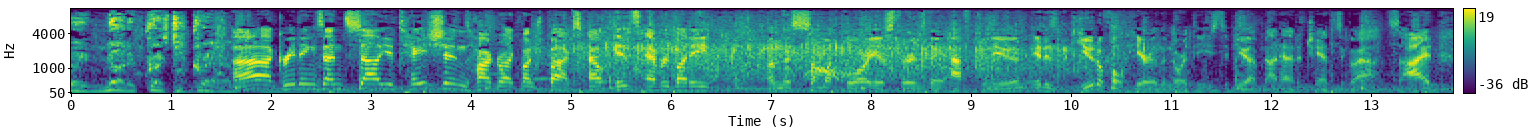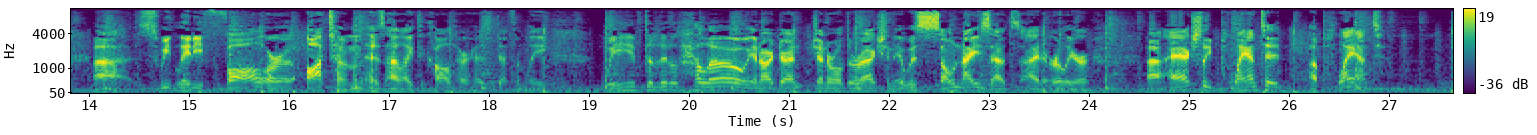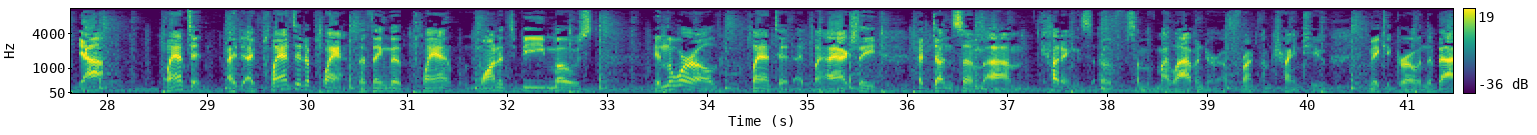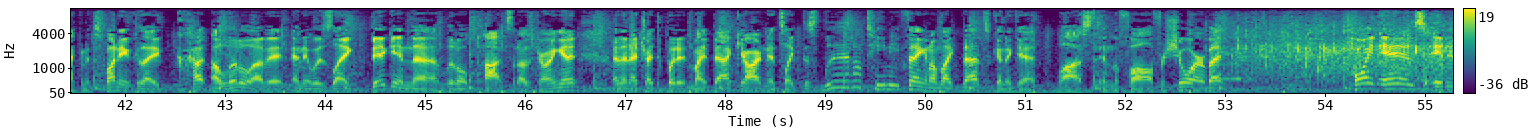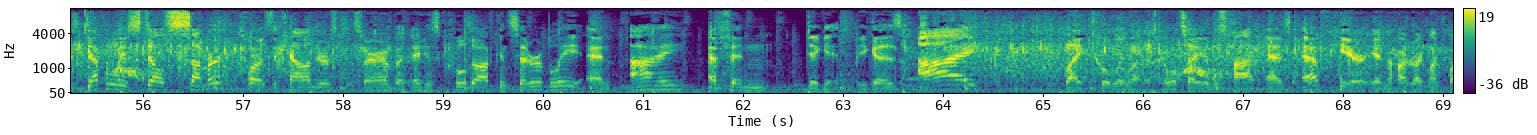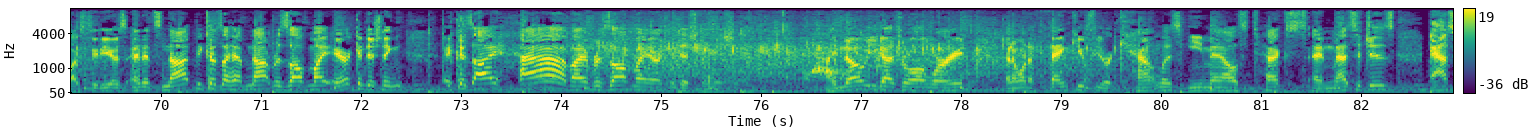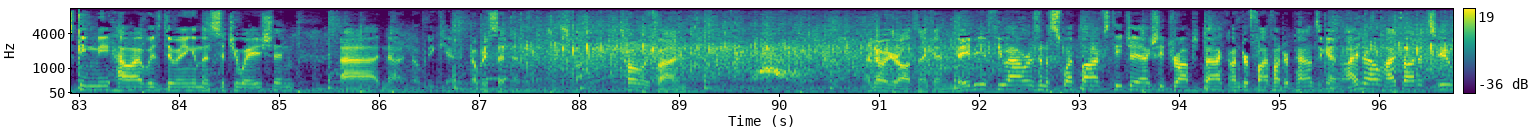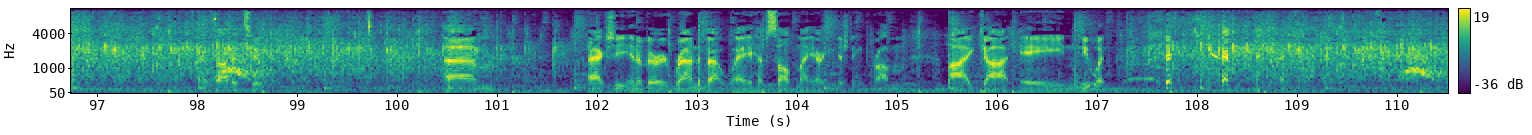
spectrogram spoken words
I'm not a crusty crab. Ah, greetings and salutations, Hard Rock Lunchbox. How is everybody on this somewhat glorious Thursday afternoon? It is beautiful here in the Northeast if you have not had a chance to go outside. Uh, Sweet Lady Fall, or Autumn as I like to call her, has definitely waved a little hello in our gen- direction. It was so nice outside earlier. Uh, I actually planted a plant. Yeah, planted. I, I planted a plant. The thing that plant wanted to be most in the world, planted. I plant. I actually had done some um, cuttings of some of my lavender up front. I'm trying to make it grow in the back, and it's funny because I cut a little of it, and it was like big in the little pots that I was growing it, and then I tried to put it in my backyard, and it's like this little teeny thing, and I'm like, that's gonna get lost in the fall for sure, but point is, it is definitely still summer as far as the calendar is concerned, but it has cooled off considerably, and I effing dig it because I like cooler weather. I will tell you it is hot as F here in the Hard Rock Lunchbox Studios, and it's not because I have not resolved my air conditioning, because I have. I have resolved my air conditioning issue. I know you guys are all worried, and I want to thank you for your countless emails, texts, and messages asking me how I was doing in this situation. Uh, no, nobody cared. Nobody said anything. It's fine. Totally fine. I know what you're all thinking. Maybe a few hours in a sweatbox, DJ actually drops back under 500 pounds again. I know. I thought it too. I thought it too. Um, I actually, in a very roundabout way, have solved my air conditioning problem. I got a new one.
